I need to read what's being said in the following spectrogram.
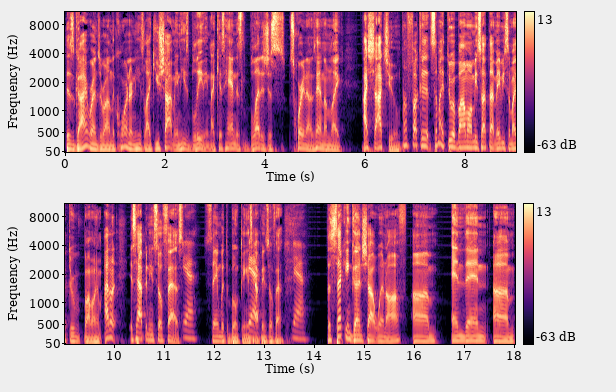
this guy runs around the corner and he's like, "You shot me," and he's bleeding. Like his hand is blood is just squirting out his hand. I'm like, "I shot you, motherfucker!" Somebody threw a bomb on me, so I thought maybe somebody threw a bomb on him. I don't. It's happening so fast. Yeah. Same with the Boonk thing. It's Yeah. happening so fast. Yeah. The second gunshot went off, um, and then um,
